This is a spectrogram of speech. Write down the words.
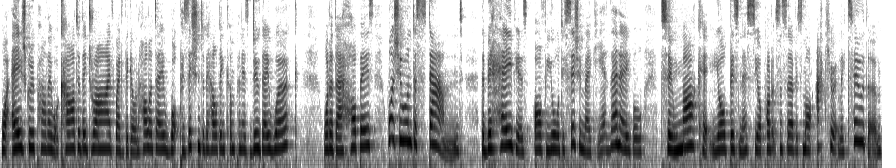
what age group are they, what car do they drive, where do they go on holiday, what position do they hold in companies, do they work, what are their hobbies. Once you understand the behaviours of your decision maker, you're then able to market your business, your products and service more accurately to them,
